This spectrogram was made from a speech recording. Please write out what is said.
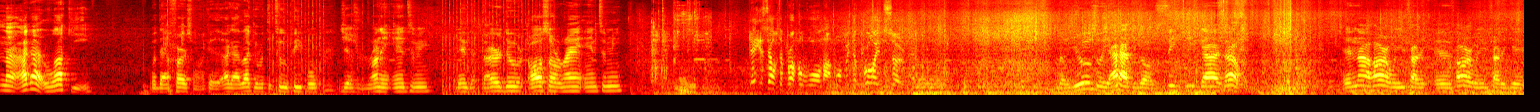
Nah, I got lucky with that first one because I got lucky with the two people just running into me. Then the third dude also ran into me. Get yourselves a proper warm-up. We'll be deploying soon. But usually I have to go seek these guys out. It's not hard when you try to. It's hard when you try to get.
